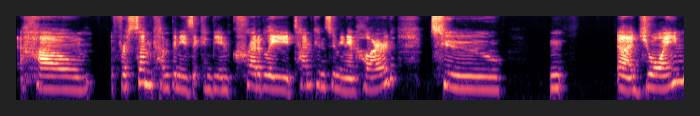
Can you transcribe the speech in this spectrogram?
how for some companies it can be incredibly time consuming and hard to uh, join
